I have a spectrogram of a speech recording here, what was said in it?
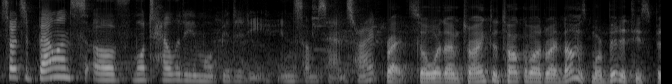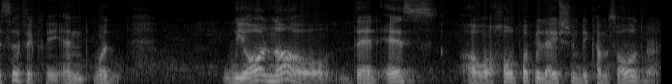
So it's a balance of mortality and morbidity in some sense, right? Right. So what I'm trying to talk about right now is morbidity specifically, and what we all know that as our whole population becomes older,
